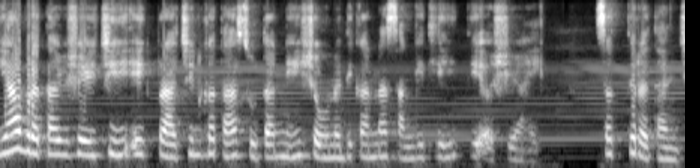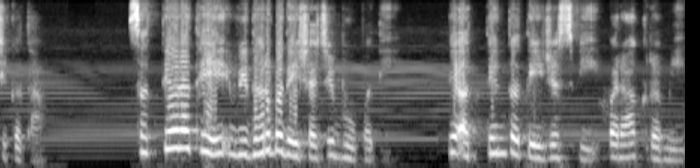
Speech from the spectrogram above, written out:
या व्रताविषयीची एक प्राचीन कथा सुतांनी शौनदिकांना सांगितली ती अशी आहे. सत्यरथांची कथा. सत्यरथ हे विदर्भ देशाचे भूपती. ते अत्यंत तेजस्वी पराक्रमी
